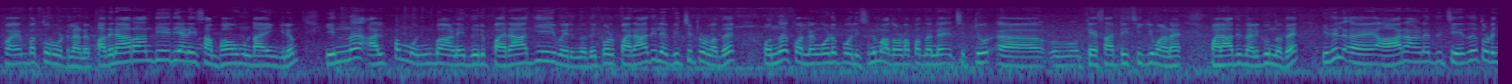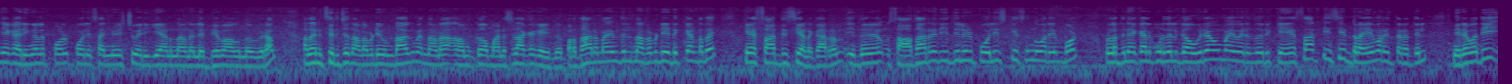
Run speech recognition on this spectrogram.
കോയമ്പത്തൂർ റൂട്ടിലാണ്. പതിനാറാം തീയതിയാണ് ഈ സംഭവം ഉണ്ടായെങ്കിലും ഇന്ന് അല്പം മുൻപാണ് ഇതൊരു പരാതിയായി വരുന്നത്. ഇപ്പോൾ പരാതി ലഭിച്ചിട്ടുള്ളത് ഒന്ന് കൊല്ലംകോട് പോലീസിനും അതോടൊപ്പം തന്നെ Chittur K S R T സിക്കുമാണ് പരാതി നൽകുന്നത്. ഇതിൽ ആരാണ് ഇത് ചെയ്തത് തുടങ്ങിയ കാര്യങ്ങൾ ഇപ്പോൾ പോലീസ് അന്വേഷിച്ചു വരികയാണെന്നാണ് ലഭ്യമാകുന്ന വിവരം. അതനുസരിച്ച് നടപടി ഉണ്ടാകുമെന്നാണ് നമുക്ക് മനസ്സിലാക്കാൻ കഴിയുന്നത്. പ്രധാനമായും ഇതിൽ നടപടി എടുക്കേണ്ടത് K S R T C ആണ്. കാരണം ഇത് സാധാരണ രീതിയിൽ ഒരു പോലീസ് കേസ് എന്ന് പറയുമ്പോൾ ഉള്ളതിനേക്കാൾ കൂടുതൽ ഗൗരവമായി വരുന്ന ഒരു K S R T C driver ഇത്തരത്തിൽ നിരവധി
